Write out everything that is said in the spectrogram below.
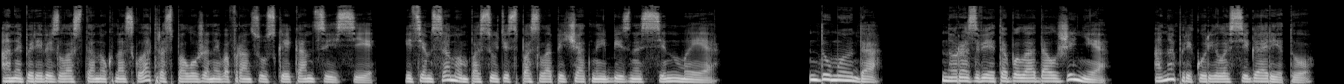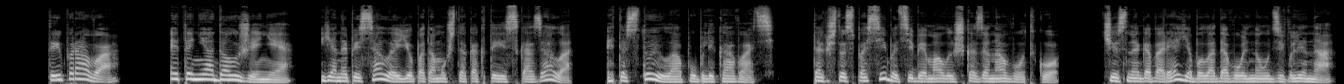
Она перевезла станок на склад, расположенный во французской концессии, и тем самым, по сути, спасла печатный бизнес Синмея. Думаю, да. Но разве это было одолжение? Она прикурила сигарету. Ты права. Это не одолжение. Я написала ее, потому что, как ты и сказала, это стоило опубликовать. Так что спасибо тебе, малышка, за наводку. Честно говоря, я была довольно удивлена.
